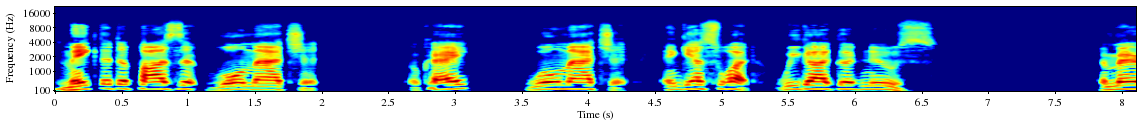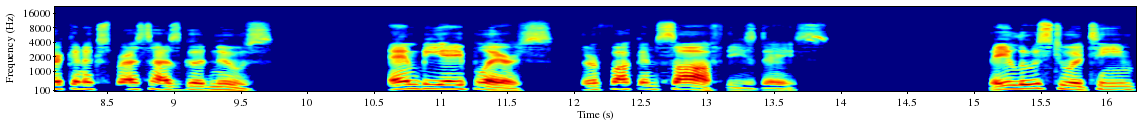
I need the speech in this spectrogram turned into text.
Make the deposit. We'll match it. Okay? We'll match it. And guess what? We got good news. American Express has good news. NBA players, they're fucking soft these days. They lose to a team,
